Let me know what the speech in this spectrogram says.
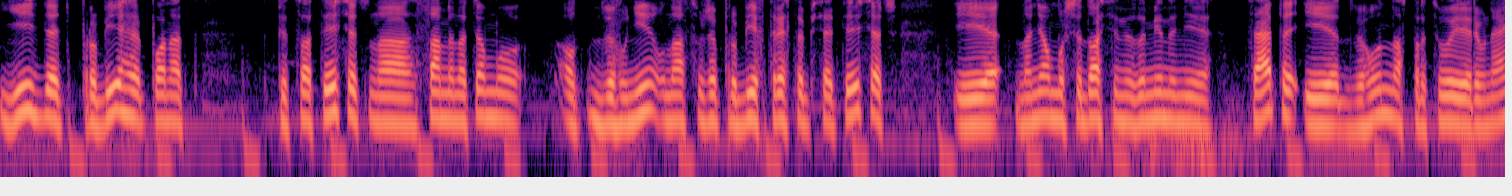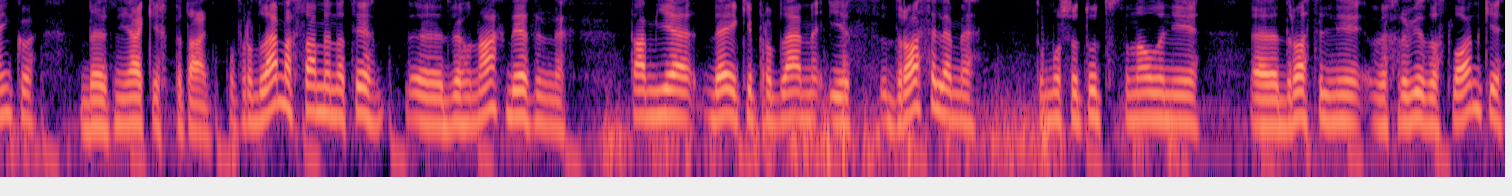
їздять пробіги понад 500 тисяч. На, саме на цьому двигуні у нас вже пробіг 350 тисяч, і на ньому ще досі не замінені цепи, і двигун у нас працює рівненько, без ніяких питань. По проблемах саме на цих е, двигунах дизельних там є деякі проблеми із дроселями, тому що тут встановлені е, дросельні вихрові заслонки,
